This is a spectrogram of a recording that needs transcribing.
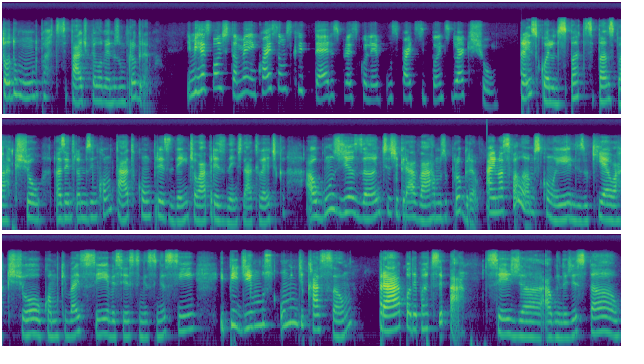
todo mundo participar de pelo menos um programa. E me responde também quais são os critérios para escolher os participantes do Arc Show. Para a escolha dos participantes do Arc Show, nós entramos em contato com o presidente ou a presidente da Atlética alguns dias antes de gravarmos o programa. Aí nós falamos com eles o que é o Arc Show, como que vai ser, vai ser assim, assim, assim, e pedimos uma indicação para poder participar. Seja alguém da gestão,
